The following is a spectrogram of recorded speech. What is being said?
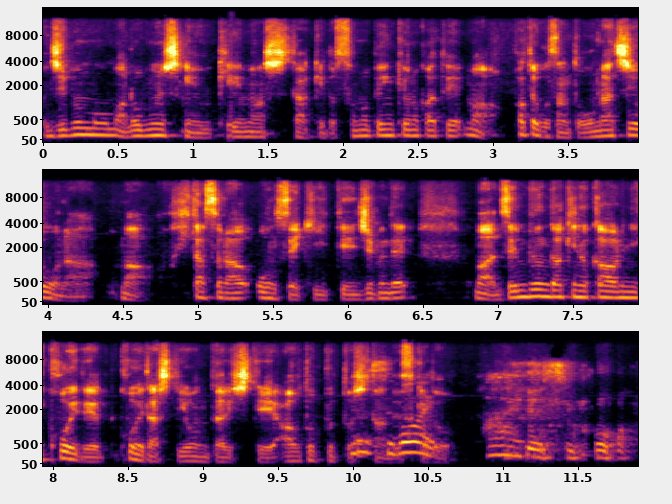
自分もまあ論文試験受けましたけど、その勉強の過程、まあ、パテコさんと同じような、まあ、ひたすら音声聞いて、自分で、まあ、全文書きの代わりに声で、声出して読んだりしてアウトプットしたんですけど、はい。えすご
